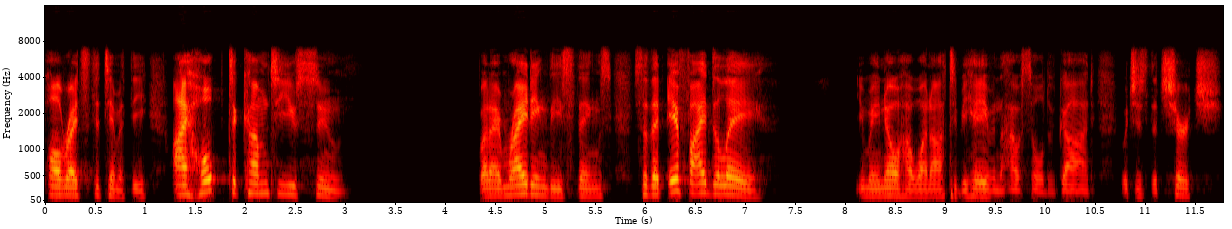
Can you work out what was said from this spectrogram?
Paul writes to Timothy, I hope to come to you soon, but I'm writing these things so that if I delay, you may know how one ought to behave in the household of God, which is the church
